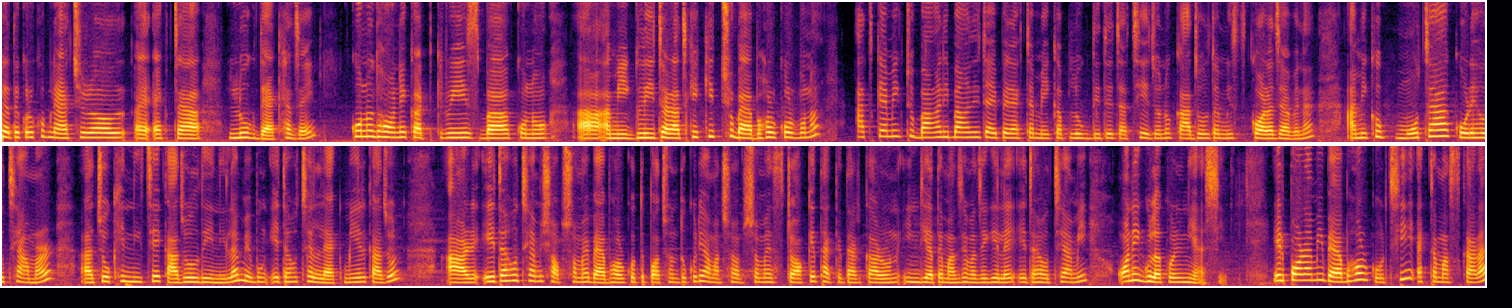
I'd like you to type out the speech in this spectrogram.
যাতে করে খুব ন্যাচারাল একটা লুক দেখা যায়। কোনো ধরনের কাটক্রিজ বা কোনো আমি গ্লিটার আজকে কিচ্ছু ব্যবহার করব না। আজকে আমি একটু বাঙালি বাঙালি টাইপের একটা মেকআপ লুক দিতে চাচ্ছি, এজন্য কাজলটা মিস করা যাবে না। আমি খুব মোটা করে হচ্ছে আমার চোখের নিচে কাজল দিয়ে নিলাম এবং এটা হচ্ছে ল্যাকমিয়ের কাজল। আর এটা হচ্ছে আমি সবসময় ব্যবহার করতে পছন্দ করি, আমার সবসময় স্টকে থাকে তার কারণ ইন্ডিয়াতে মাঝে মাঝে গেলে এটা হচ্ছে আমি অনেকগুলা করে নিয়ে আসি। এরপর আমি ব্যবহার করছি একটা মাস্কারা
